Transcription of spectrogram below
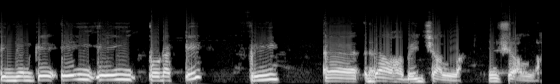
তিনজনকে এই এই প্রোডাক্টটি ফ্রি দেওয়া হবে, ইনশাআল্লাহ। ইনশাআল্লাহ।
